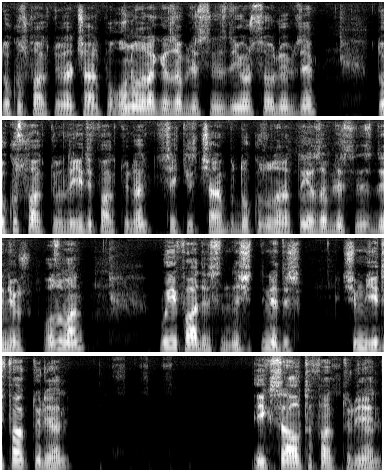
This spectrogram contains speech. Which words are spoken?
9 faktöriyel çarpı 10 olarak yazabilirsiniz diyor soruyor bize. 9 faktöriyel 7 faktöriyel 8 çarpı 9 olarak da yazabilirsiniz deniyor. O zaman bu ifadesinin eşitliği nedir? Şimdi 7 faktöriyel eksi 6 faktöriyel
